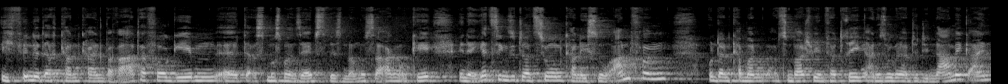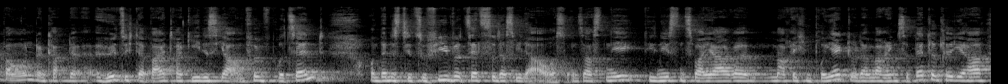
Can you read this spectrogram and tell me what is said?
Ich finde, das kann kein Berater vorgeben. Äh, das muss man selbst wissen. Man muss sagen, okay, in der jetzigen Situation kann ich so anfangen und dann kann man zum Beispiel in Verträgen eine sogenannte Dynamik einbauen. Dann kann, erhöht sich der Beitrag jedes Jahr um fünf Prozent und wenn es dir zu viel wird, setzt du das wieder aus und sagst, nee, die nächsten zwei Jahre mache ich ein Projekt oder mache ich ein Sabbatical-Jahr,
